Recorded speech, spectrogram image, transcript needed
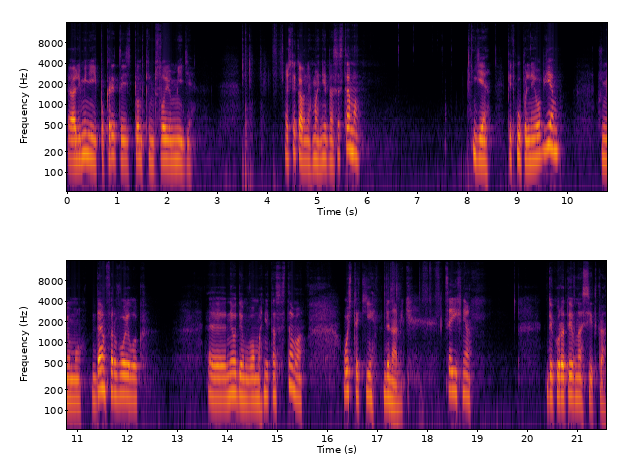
Алюміній покритий тонким слоєм міді. Ось така в них магнітна система. Є підкупольний об'єм в ньому демпфер войлок, е, неодимова магнітна система. Ось такі динаміки. Це їхня декоративна сітка.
